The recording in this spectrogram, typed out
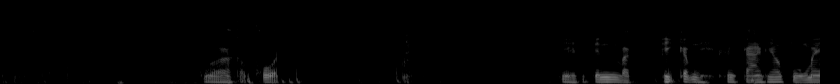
ครับทั่วข้าวโพดนี่จะเป็นบักพริกกับนี่ทางกลางที่เขาปลูกใหม่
